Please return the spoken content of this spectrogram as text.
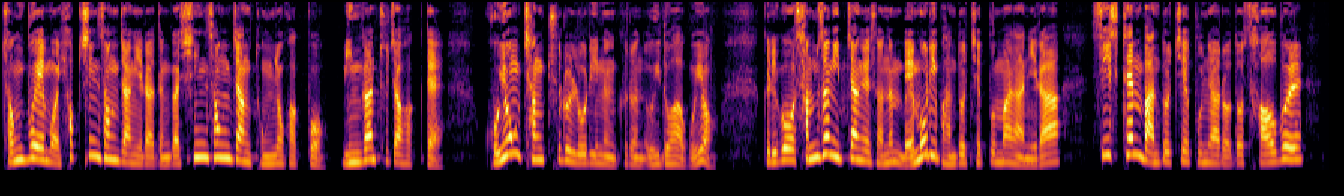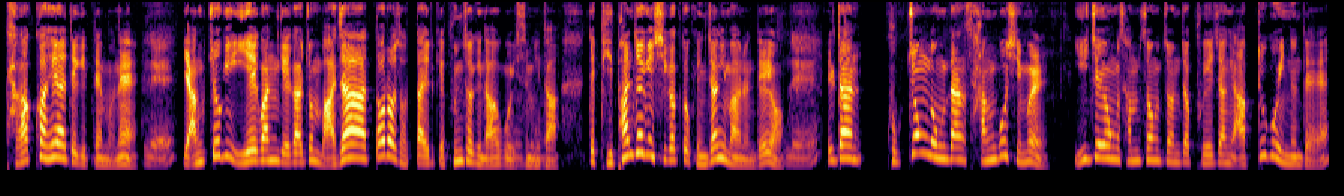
정부의 뭐 혁신 성장이라든가 신성장 동력 확보, 민간 투자 확대, 고용 창출을 노리는 그런 의도하고요. 그리고 삼성 입장에서는 메모리 반도체뿐만 아니라 시스템 반도체 분야로도 사업을 다각화해야 되기 때문에 네. 양쪽의 이해관계가 좀 맞아 떨어졌다 이렇게 분석이 나오고 있습니다. 음. 근데 비판적인 시각도 굉장히 많은데요. 네. 일단 국정농단 상고심을 이재용 삼성전자 부회장이 앞두고 있는데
